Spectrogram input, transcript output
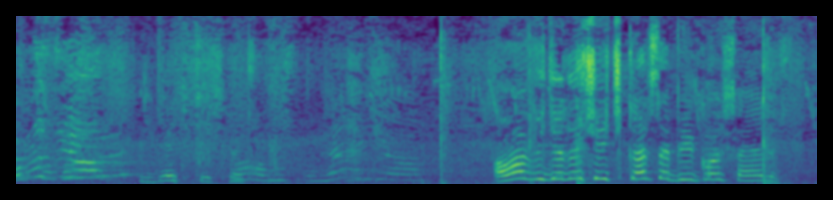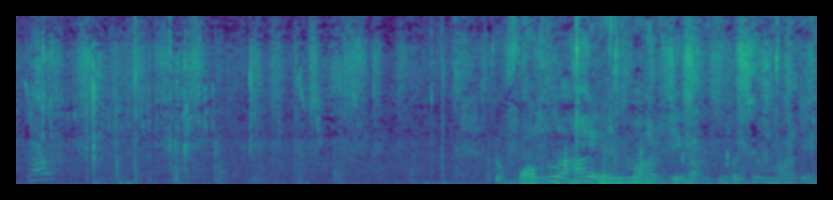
Omuz diyor. Geç geç. geç. Ama videoda şey çıkarsa bir gol sayarım. Vallahi el vardı ya gördüm var ya.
